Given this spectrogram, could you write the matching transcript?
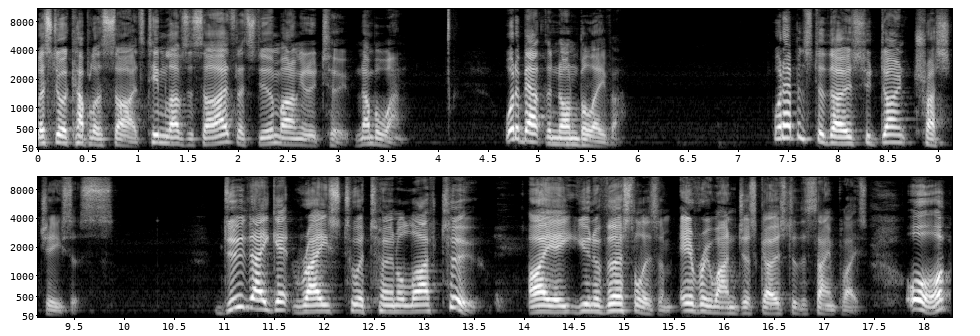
Let's do a couple of sides. Tim loves the sides. Let's do them. I'm going to do two. Number one, what about the non believer? What happens to those who don't trust Jesus? Do they get raised to eternal life too? i.e., universalism, everyone just goes to the same place? Or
